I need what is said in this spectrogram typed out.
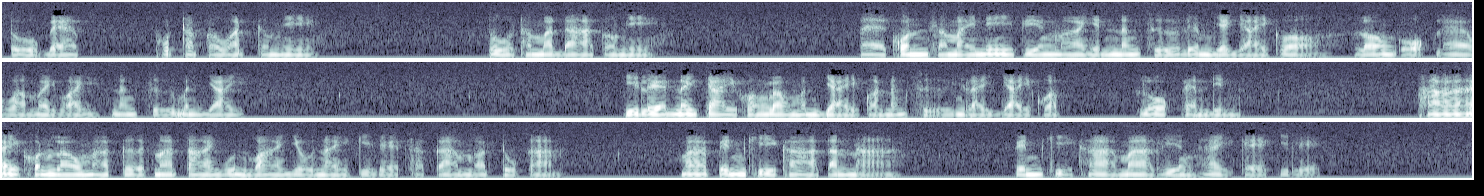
ตู้แบบพุทธประวัติก็มี ตู้ธรรมดาก็มี แต่คนสมัยนี้เพียงมาเห็นหนังสือเล่มใหญ่ ๆ ก็ ร้องอกแล้วว่าไม่ไหวหนังสือมันใหญ่ กิเลสในใจของเรามันใหญ่กว่าหนังสืออะไรใหญ่กว่าโลกแผ่นดิน พาให้คนเรามาเกิดมาตายวุ่นวายอยู่ในกิเลสกรรมวัตถุกรรมมาเป็นขี้ข้าตัณหา เป็นขี้ข้ามาเลี้ยงให้แก่กิเลส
